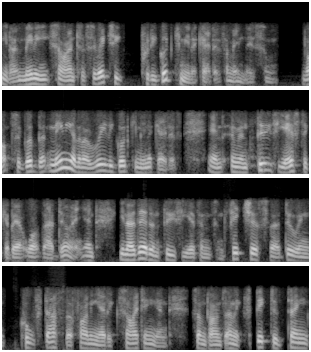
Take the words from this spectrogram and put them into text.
you know, many scientists are actually pretty good communicators. I mean, there's some not so good, but many of them are really good communicators and are enthusiastic about what they're doing. And, you know, that enthusiasm's infectious. They're doing cool stuff. They're finding out exciting and sometimes unexpected things.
